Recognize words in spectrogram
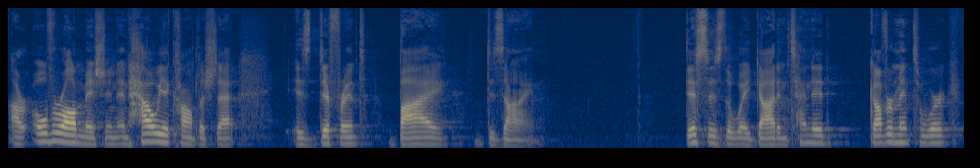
our overall mission and how we accomplish that is different by design. This is the way God intended government to work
